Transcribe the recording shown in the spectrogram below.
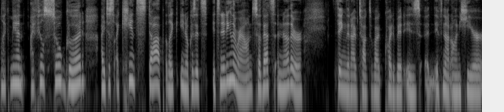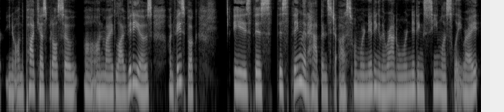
I'm like, man, I feel so good. I just I can't stop. Like you know, because it's it's knitting in the round. So that's another thing that I've talked about quite a bit is if not on here, you know, on the podcast, but also uh, on my live videos on Facebook is this this thing that happens to us when we're knitting in the round when we're knitting seamlessly right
